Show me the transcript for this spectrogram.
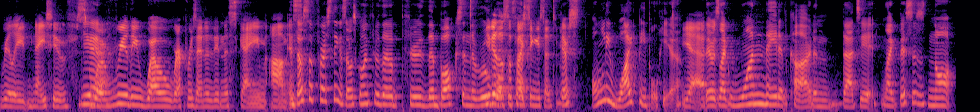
really natives Yeah. were really well represented in this game. Um, And that was the first thing. As I was going through the through the box and the rule you did, book, that's the first like, thing you said to me. There's only white people here. Yeah. There was like one native card, and that's it. Like this is not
